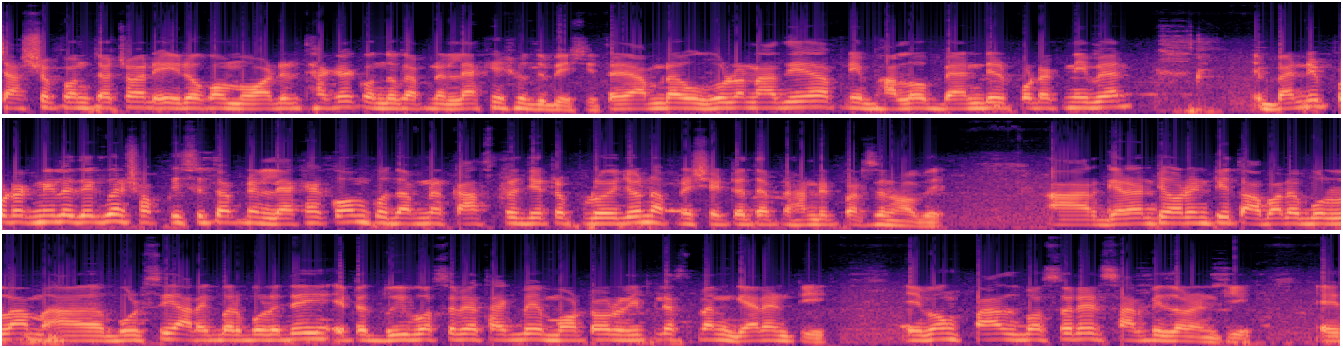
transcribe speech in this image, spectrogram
চারশো পঞ্চাশ ওয়ার্ড এইরকম ওয়ার্ডের থাকে, কিন্তু আপনার লেখে শুধু বেশি। তাই আমরা ওগুলো না দিয়ে আপনি ভালো ব্র্যান্ডের প্রোডাক্ট নেবেন। ব্র্যান্ডেড প্রোডাক্ট নিলে দেখবেন সব কিছুতে আপনার লেখা কম, কিন্তু আপনার কাজটা যেটা প্রয়োজন, আপনি সেটাতে আপনি হান্ড্রেড পার্সেন্ট হবে। আর গ্যারান্টি ওয়ারেন্টি তো আবারও বললাম বলছি, আরেকবার বলে দিই, এটা দুই বছরে থাকবে মোটর রিপ্লেসমেন্ট গ্যারান্টি এবং পাঁচ বছরের সার্ভিস ওয়ারেন্টি এই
